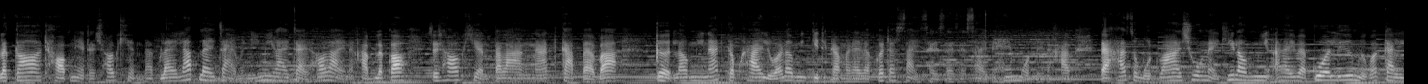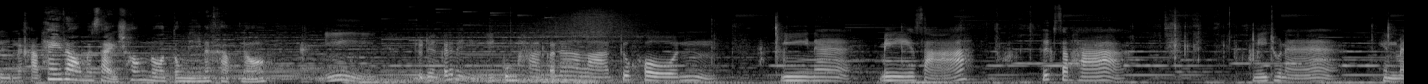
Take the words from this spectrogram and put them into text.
แล้วก็ท็อปเนี่ยจะชอบเขียนแบบรายรับรายจ่ายวันนี้มีรายจ่ายเท่าไหร่นะครับ แล้วก็จะชอบเขียนตารางนัดกับแบบว่าเกิดเรามีนัดกับใครหรือว่าเรามีกิจกรรมอะไรเราก็จะใส่ใส่ใส่ใส่ใส่ไปให้หมดเลยนะครับ แต่ถ้าสมมติว่าช่วงไหนที่เรามีอะไรแบบกลัวลืมหรือว่าการลืมนะครับ ให้เรามาใส่ช่องโน้ตตรงนี้นะครับเนาะอันนี้ จุดเด่นก็จะเป็นอย่างนี้กุมภาก็น่ารักทุกคน มีนาเมษาพฤษภา มิถุนา เห็นไหม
